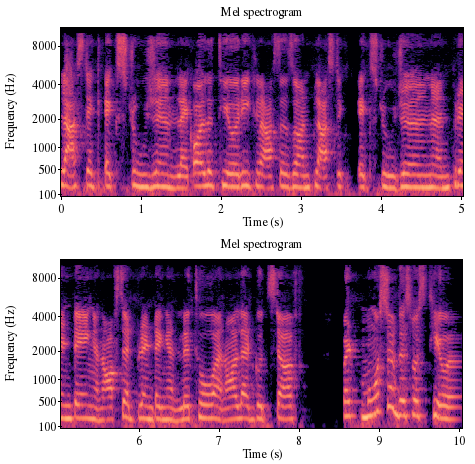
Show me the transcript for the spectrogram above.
plastic extrusion like all the theory classes on plastic extrusion and printing and offset printing and litho and all that good stuff. But most of this was theory.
